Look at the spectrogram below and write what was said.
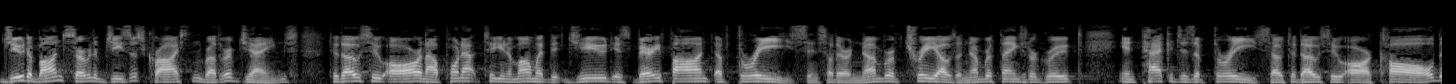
Jude, a bondservant of Jesus Christ and brother of James, to those who are, and I'll point out to you in a moment that Jude is very fond of threes, and so there are a number of trios, a number of things that are grouped in packages of threes. So to those who are called,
